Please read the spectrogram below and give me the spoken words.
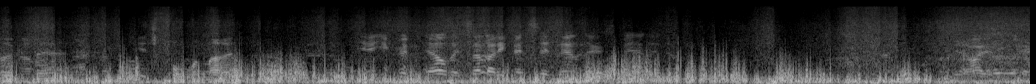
Look at that. It's full of mud. Yeah, you couldn't tell that somebody'd been sitting down there spinning. So I didn't check.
